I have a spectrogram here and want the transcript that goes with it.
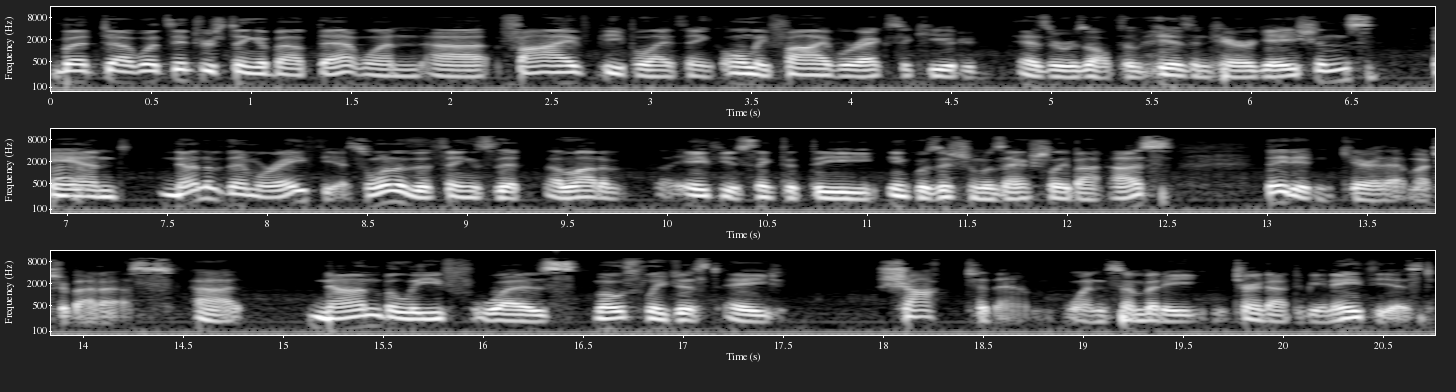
But uh, what's interesting about that one, uh, five people, I think, only five were executed as a result of his interrogations, and none of them were atheists. One of the things that a lot of atheists think that the Inquisition was actually about us, they didn't care that much about us. Uh, non-belief was mostly just a shock to them when somebody turned out to be an atheist.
